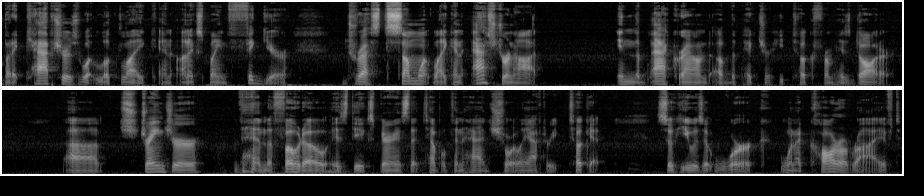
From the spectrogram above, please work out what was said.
But it captures what looked like an unexplained figure dressed somewhat like an astronaut in the background of the picture he took from his daughter. Uh, stranger than the photo is the experience that Templeton had shortly after he took it. So he was at work when a car arrived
